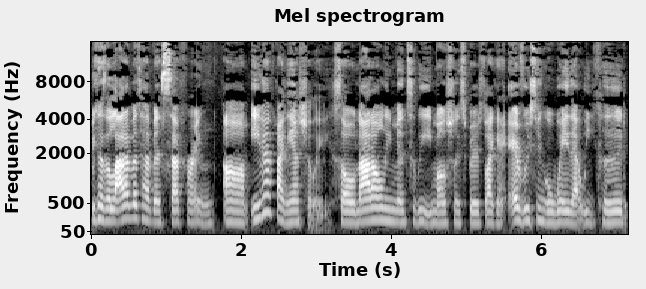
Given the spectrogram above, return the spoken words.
because a lot of us have been suffering, um, even financially. So not only mentally, emotionally, spiritually, like in every single way that we could,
